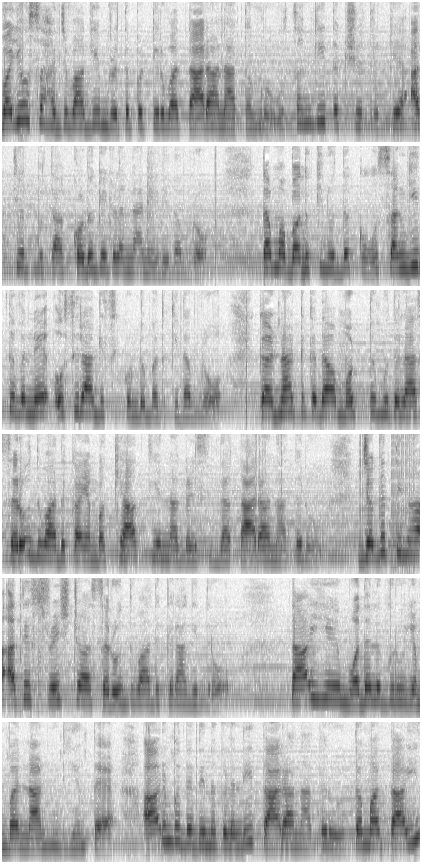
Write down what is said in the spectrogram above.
ವಯೋಸಹಜವಾಗಿ ಮೃತಪಟ್ಟಿರುವ ತಾರಾನಾಥ್ ಅವರು ಸಂಗೀತ ಕ್ಷೇತ್ರಕ್ಕೆ ಅತ್ಯದ್ಭುತ ಕೊಡುಗೆಗಳನ್ನು ನೀಡಿದವರು. ತಮ್ಮ ಬದುಕಿನುದ್ದಕ್ಕೂ ಸಂಗೀತವನ್ನೇ ಉಸಿರಾಗಿಸಿಕೊಂಡು ಬದುಕಿದವರು. ಕರ್ನಾಟಕದ ಮೊಟ್ಟ ಮೊದಲ ಸರೋದ್ವಾದಕ ಎಂಬ ಖ್ಯಾತಿಯನ್ನ ಗಳಿಸಿದ್ದ ತಾರಾನಾಥರು ಜಗತ್ತಿನ ಅತಿ ಶ್ರೇಷ್ಠ ಸರೋದ್ವಾದಕರಾಗಿದ್ದರು ತಾಯಿಯೇ ಮೊದಲ ಗುರು ಎಂಬ ನಾಣ್ಣುಡಿಯಂತೆ ಆರಂಭದ ದಿನಗಳಲ್ಲಿ ತಾರಾನಾಥರು ತಮ್ಮ ತಾಯಿ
